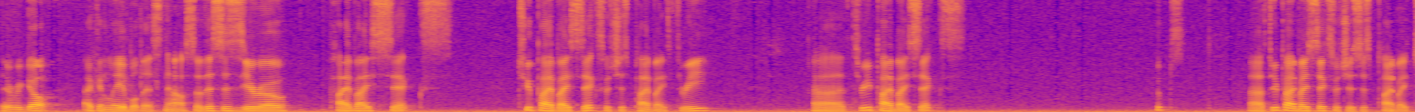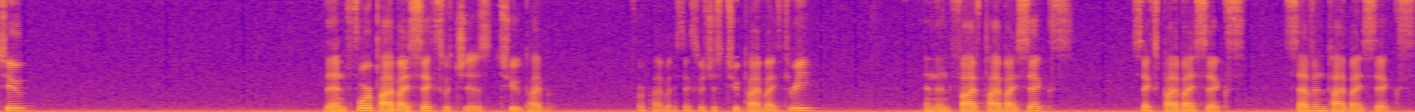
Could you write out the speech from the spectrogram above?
there we go. I can label this now. So this is 0, pi by 6, 2 pi by 6, which is pi by 3, uh, 3 pi by 6, oops, uh, 3 pi by 6, which is just pi by 2, then 4 pi by 6, which is 2 pi, 4 pi by 6, which is 2 pi by 3, and then 5 pi by 6, 6 pi by 6, 7 pi by 6,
